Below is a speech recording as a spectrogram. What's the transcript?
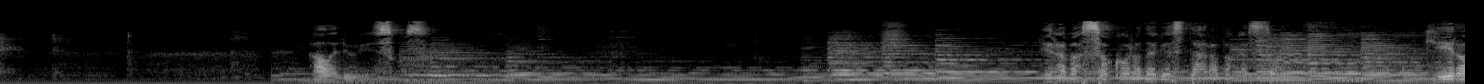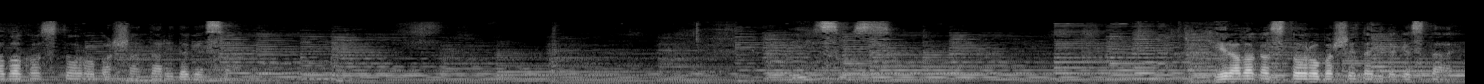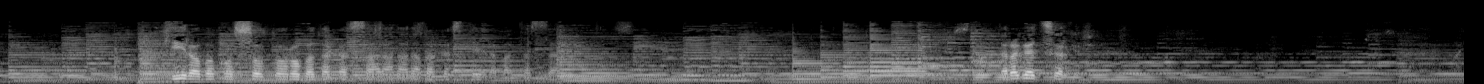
Аллилуйя, Иисус. Ирабасокора дагестара бакасо. Кира бакосторо башатари дагеса. Иисус. Хирабакасторо башетарида гестай. Хирабакосото робатакасара рарабакастера батасара. Дорогая церковь,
